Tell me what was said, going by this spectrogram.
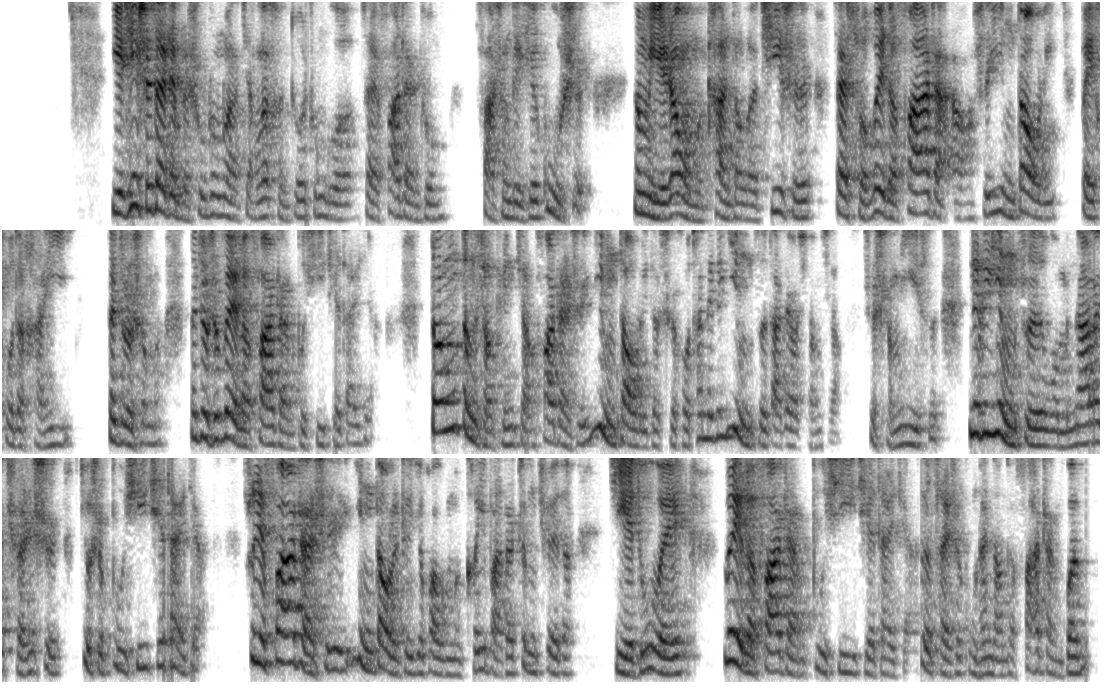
野心时代》这本书中啊，讲了很多中国在发展中发生的一些故事，那么也让我们看到了，其实，在所谓的发展啊，是硬道理背后的含义，那就是什么？那就是为了发展不惜一切代价。当邓小平讲发展是硬道理的时候，他那个“硬”字，大家要想想是什么意思？那个“硬”字，我们拿来诠释就是不惜一切代价。所以，发展是硬道理这句话，我们可以把它正确的解读为为了发展不惜一切代价，这才是共产党的发展观。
